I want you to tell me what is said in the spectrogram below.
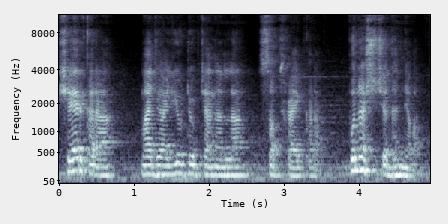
शेअर करा. माझ्या यूट्यूब चॅनलला सबस्क्राईब करा. पुनश्च धन्यवाद.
